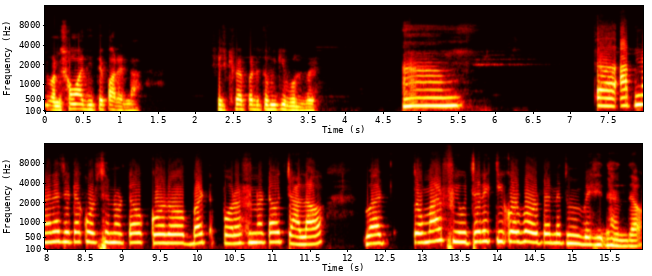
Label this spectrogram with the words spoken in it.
মানে সময় দিতে পারে না। সে ব্যাপারে তুমি কি বলবে আম, আহ, আপনারা যেটা করছেন ওটাও করো বাট পড়াশোনাটাও চালাও। বাট তোমার ফিউচারে কি করবে ওটা নিয়ে তুমি বেশি ধ্যান দাও।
